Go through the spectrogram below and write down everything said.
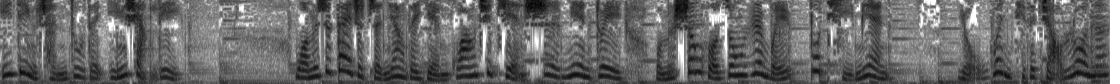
一定程度的影响力。我们是带着怎样的眼光去检视、面对我们生活中认为不体面？有问题的角落呢？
